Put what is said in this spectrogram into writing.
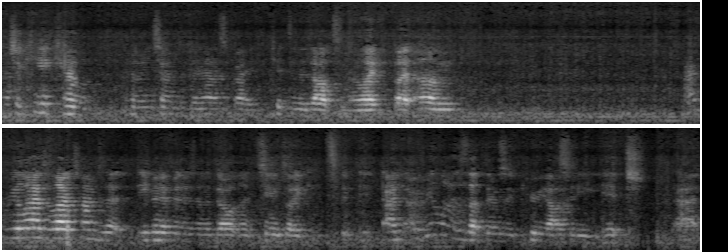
gosh, I can't count how many times I've been asked by kids and adults in my life, but um, I realize a lot of times that even if it is an adult and it seems like it, I, I realize that there's a curiosity itch that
